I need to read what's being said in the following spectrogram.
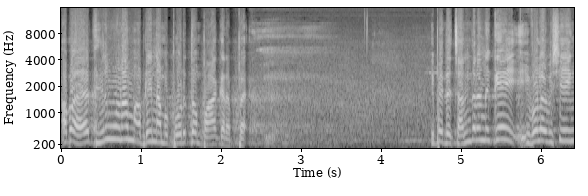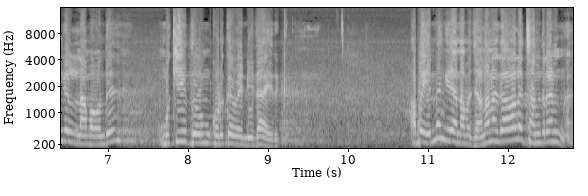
அப்போ திருமணம் அப்படின்னு நம்ம பொருத்தம் பார்க்குறப்ப இப்போ இந்த சந்திரனுக்கே இவ்வளோ விஷயங்கள் நம்ம வந்து முக்கியத்துவம் கொடுக்க வேண்டியதாக இருக்குது அப்போ என்னங்கய்யா நம்ம ஜனனகால சந்திரன்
